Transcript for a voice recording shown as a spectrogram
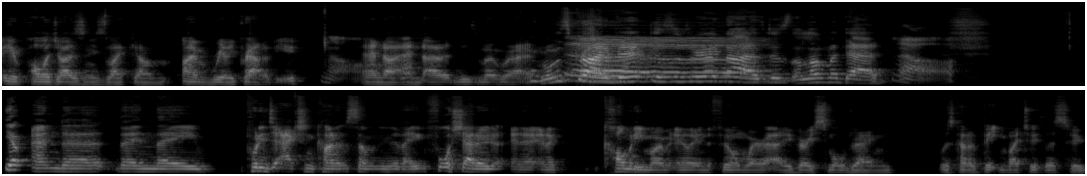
he apologizes and he's like, um, "I'm really proud of you." Aw. And I and I, this is a moment where I almost cried a bit because it was really nice. Just I love my dad. Aw. Yep. And uh, then they put into action kind of something that they foreshadowed in a, in a comedy moment earlier in the film where a very small dragon was kind of beaten by Toothless, who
